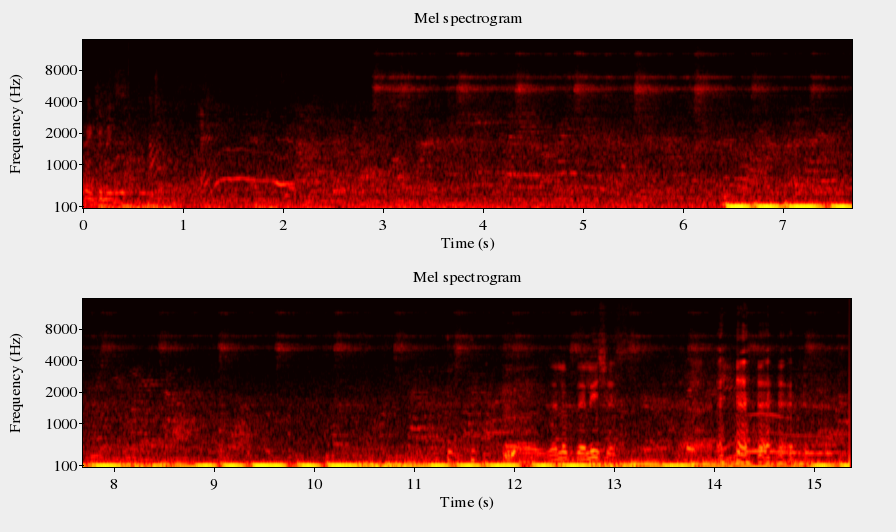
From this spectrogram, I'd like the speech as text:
Thank you, miss. They look delicious.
